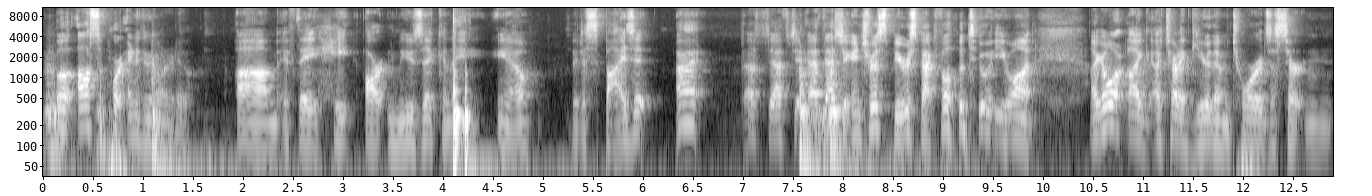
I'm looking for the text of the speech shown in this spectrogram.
Well, I'll support anything they want to do. Um, if they hate art and music and they, you know, they despise it, all right, that's that's your, that's your interest. Be respectful. do what you want. Like I won't like I try to gear them towards a certain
